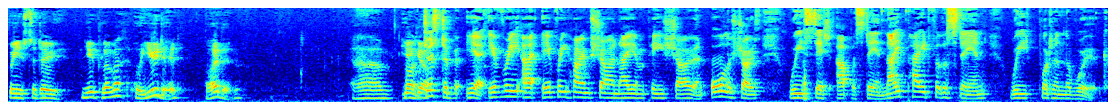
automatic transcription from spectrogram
we used to do New Plymouth, or you did, I didn't. Um, you Well, got- just a, yeah, every uh, every home show and A&P show and all the shows, we set up a stand. They paid for the stand. We put in the work.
